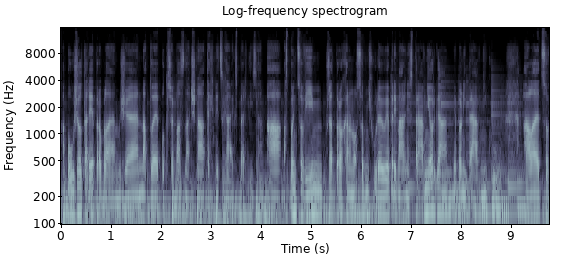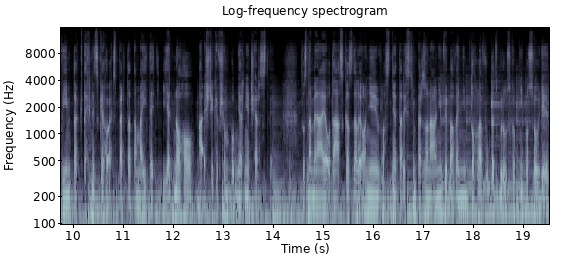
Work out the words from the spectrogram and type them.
A bohužel tady je problém, že na to je potřeba značná technická expertíza. A aspoň co vím, Úřad pro ochranu osobních údajů je primárně správní orgán, je plný právníků, ale co vím, tak technického experta tam mají teď jednoho a ještě ke všemu poměrně čerstvě. To znamená, je otázka, zdali oni vlastně tady s tím personálním vybavením tohle vůbec budou schopni posoudit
